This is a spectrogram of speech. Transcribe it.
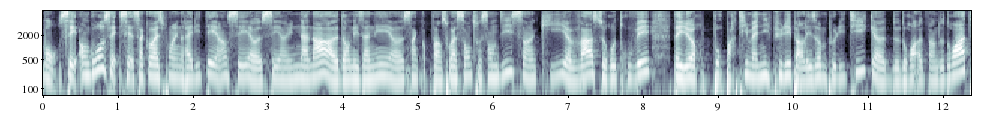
Bon, c'est en gros, ça correspond à une réalité. hein. C'est euh, c'est une nana euh, dans les années euh, 50 enfin, 60-70 hein, qui euh, va se retrouver, d'ailleurs pour partie manipulée par les hommes politiques euh, de, droite,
